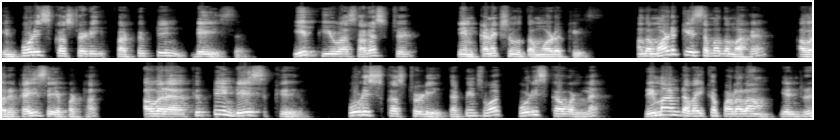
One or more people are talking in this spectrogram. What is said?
in police custody for 15 days if he was arrested in connection with the murder case. அந்த மர்டர் கேஸ் சம்பந்தமாக அவர் கைது செய்யப்பட்டார் அவரை 15 டேஸ்க்கு police custody that means what police காவல்ல ரிமாண்ட்ல வைக்கப்படலாம் என்று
